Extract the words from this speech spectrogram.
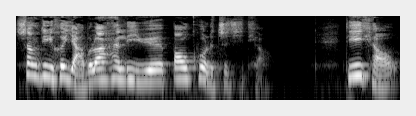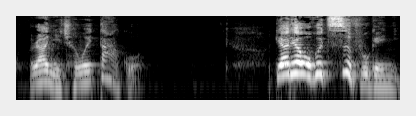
上帝和亚伯拉罕立约，包括了这几条：第一条，我让你成为大国；第二条，我会赐福给你；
